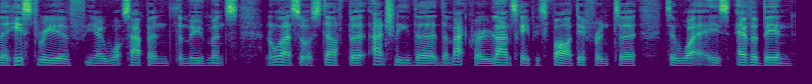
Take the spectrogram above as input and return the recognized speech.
the history of you know what's happened, the movements, and all that sort of stuff. But actually, the the macro landscape is far different to to what it's ever been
